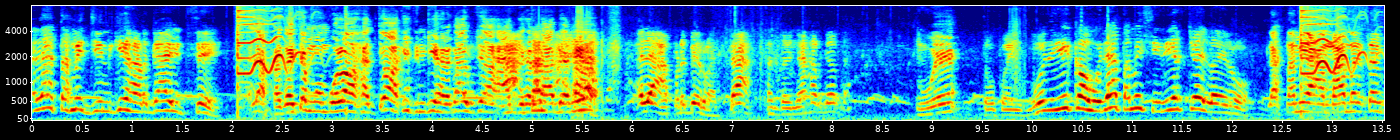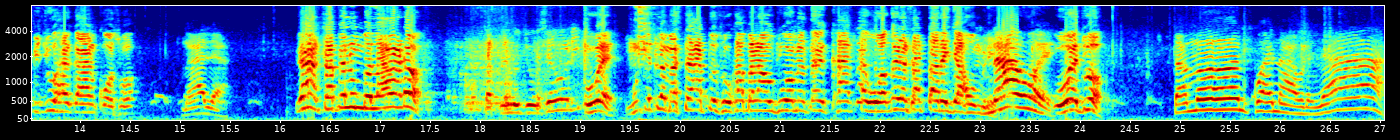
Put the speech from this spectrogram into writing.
અલ્યા તમે જિંદગી હળગાવી છે. એટલે પગે છે બોલો હાચો આખી જિંદગી હરગાવ્યું છે હાથ બેઠા. અલ્યા આપણે બે રોતા ધંધો ના હળગાવતા. ઓએ તો ભાઈ હું ઈ કહું લ્યા તમે સિરિયસ છો લઈ લો. તમે આ મા મને તમે બીજું હરગાણ કહો છો. ના લ્યા લે તપેલું બોલાવાડો તપેલું જોશે વળી? ઓએ હું કેટલો મસ્ત આ તો ચોખા બનાવું છું અમે તમે ખાતા વગર સાતા રહી જાઓ મને ના હોય. ઓએ જો. તમન કોઈ ના આવડે. લ્યા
